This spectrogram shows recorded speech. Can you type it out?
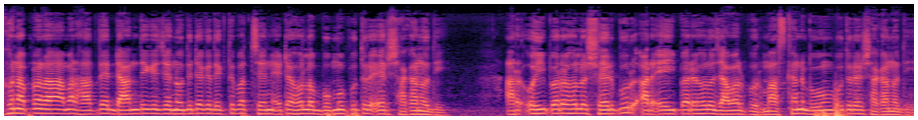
এখন আপনারা আমার হাতের ডান দিকে যে নদীটাকে দেখতে পাচ্ছেন, এটা হলো ব্রহ্মপুত্র এর শাখা নদী। আর ওই পারে হলো শেরপুর, আর এই পারে হলো জামালপুর, মাঝখানে ব্রহ্মপুত্রের শাখা নদী।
